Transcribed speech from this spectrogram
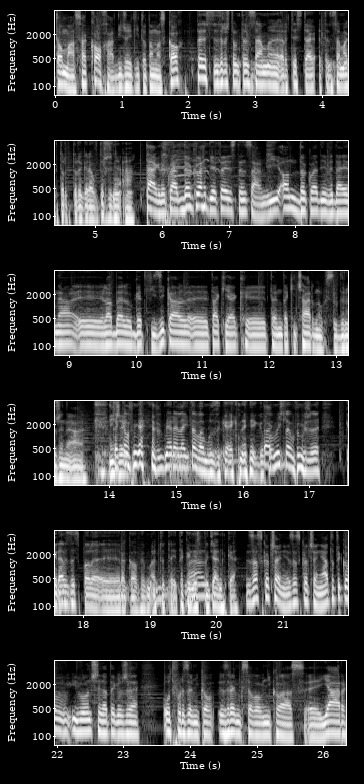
Tomasa Kocha. DJ T to Tomas Koch. To jest zresztą ten sam e, artysta, ten sam aktor, który grał w drużynie A. Tak, dokładnie, dokładnie to jest ten sam. I on dokładnie wydaje na y, labelu Get Physical, y, tak jak y, ten taki czarnuch z drużyny A. DJ... Taka w miarę, w miarę lajtowa muzyka jak na niego. Tak. Pomyślałbym, że gra w zespole e, rockowym, a tutaj taka No, niespodzianka. Zaskoczenie, zaskoczenie. A to tylko i wyłącznie dlatego, że utwór zremiksował Nikolas e, Jar.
